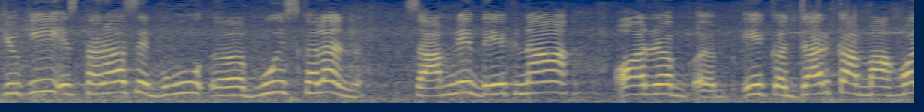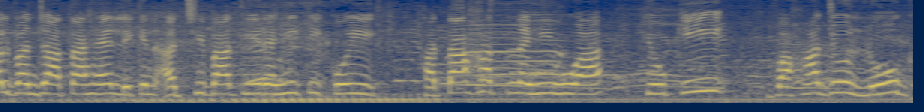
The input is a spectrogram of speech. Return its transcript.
क्योंकि इस तरह से भू भूस्खलन सामने देखना और एक डर का माहौल बन जाता है। लेकिन अच्छी बात ये रही कि कोई हताहत नहीं हुआ, क्योंकि वहाँ जो लोग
